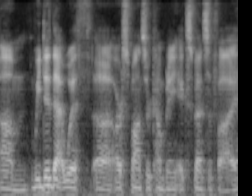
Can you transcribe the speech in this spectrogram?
um, we did that with uh, our sponsor company Expensify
